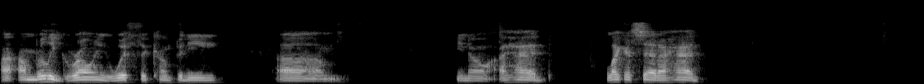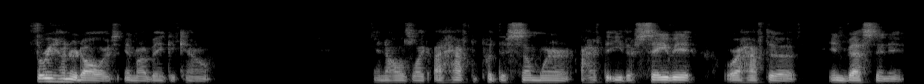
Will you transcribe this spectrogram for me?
I, am really growing with the company. Um, you know, I had, like I said, I had three hundred dollars in my bank account, and I was like, I have to put this somewhere. I have to either save it or I have to invest in it.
